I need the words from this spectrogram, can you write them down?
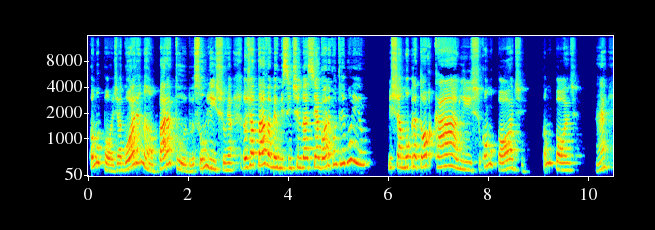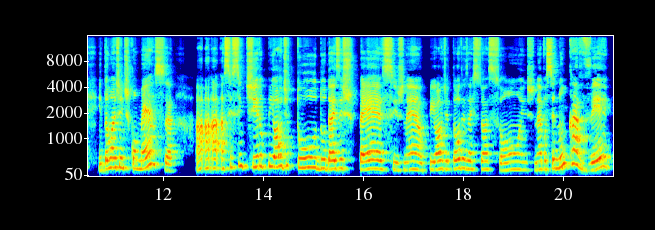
Como pode? Agora não, para tudo. Eu sou um lixo. Eu já estava mesmo me sentindo assim, agora contribuiu me chamou para tocar lixo. Como pode? Como pode? Né? Então a gente começa a, a, a, se sentir o pior de tudo, das espécies, né? o pior de todas as situações. Né? Você nunca vê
